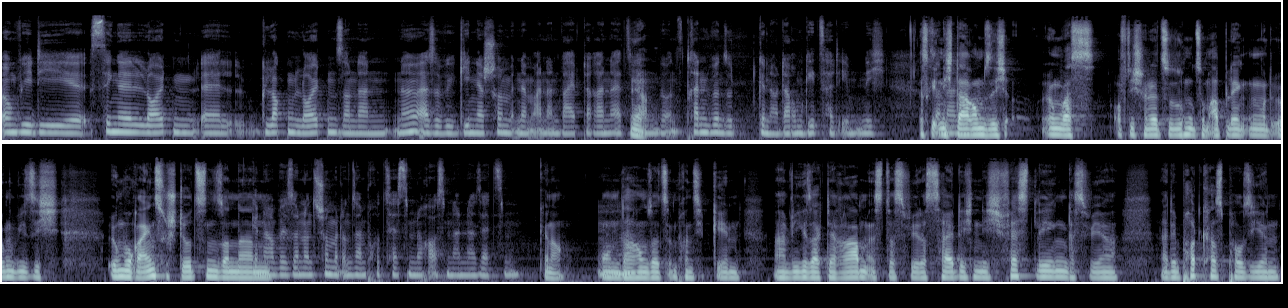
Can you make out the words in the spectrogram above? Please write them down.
irgendwie die Single-Leuten, äh, Glocken läuten, sondern, ne, also wir gehen ja schon mit einem anderen Vibe daran, als ja. wenn wir uns trennen würden. So, genau, darum geht es halt eben nicht. Es geht nicht darum, sich irgendwas auf die Schnelle zu suchen zum Ablenken und irgendwie sich irgendwo reinzustürzen, sondern. Genau, wir sollen uns schon mit unseren Prozessen noch auseinandersetzen. Genau. Und mhm. darum soll es im Prinzip gehen. Äh, wie gesagt, der Rahmen ist, dass wir das zeitlich nicht festlegen, dass wir äh, den Podcast pausieren,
